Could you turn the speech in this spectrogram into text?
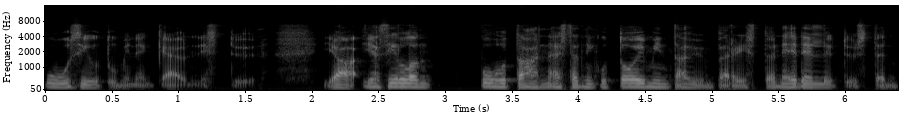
uusiutuminen käynnistyyn. Ja, ja silloin puhutaan näistä niin kuin toimintaympäristön edellytysten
